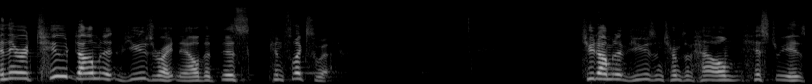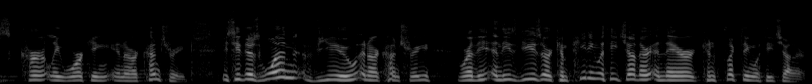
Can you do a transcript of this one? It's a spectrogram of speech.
And there are two dominant views right now that this conflicts with. Two dominant views in terms of how history is currently working in our country. You see, there's one view in our country where the, and these views are competing with each other and they're conflicting with each other.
